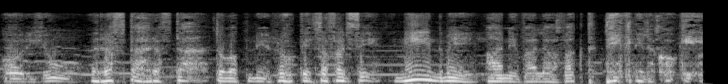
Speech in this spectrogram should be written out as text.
اور یوں رفتہ رفتہ تم اپنے روح کے سفر سے نیند میں آنے والا وقت دیکھنے لگو گے۔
